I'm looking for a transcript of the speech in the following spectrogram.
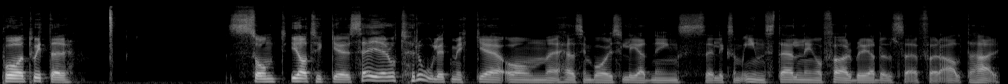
på Twitter. Som jag tycker säger otroligt mycket om Helsingborgs lednings liksom, inställning och förberedelse för allt det här.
